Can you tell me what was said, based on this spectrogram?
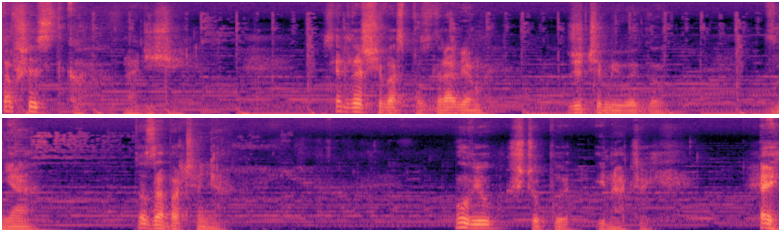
To wszystko na dzisiaj. Serdecznie Was pozdrawiam. Życzę miłego dnia. Do zobaczenia. Mówił szczupły inaczej. Hej!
